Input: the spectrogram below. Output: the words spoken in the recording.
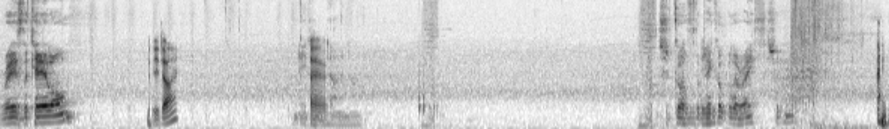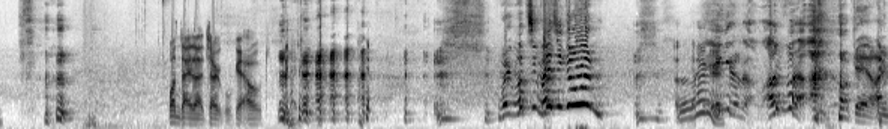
Raise the Kalon. Did he die? He Oh. didn't die now. Should go for the pickup with a wraith, shouldn't it? One day that joke will get old. Wait, what's he, where's he going? I don't know. Okay, I.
